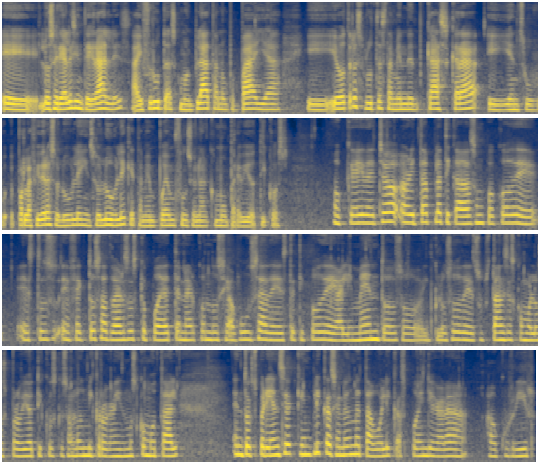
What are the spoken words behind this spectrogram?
eh, los cereales integrales, hay frutas como el plátano, papaya y, otras frutas también de cáscara y en su, por la fibra soluble e insoluble que también pueden funcionar como prebióticos. Ok, de hecho, ahorita platicabas un poco de estos efectos adversos que puede tener cuando se abusa de este tipo de alimentos o incluso de sustancias como los probióticos, que son los microorganismos como tal. En tu experiencia, ¿qué implicaciones metabólicas pueden llegar a, ocurrir?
